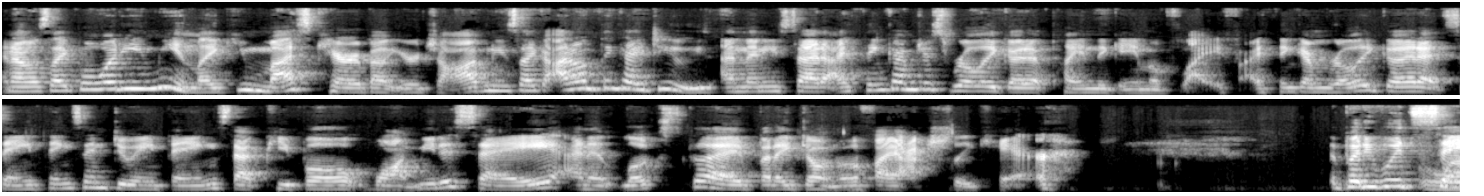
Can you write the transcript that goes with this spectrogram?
And i was like well what do you mean? Like you must care about your job. And he's like i don't think i do. And then he said i think i'm just really good at playing the game of life. I think i'm really good at saying things and doing things that people want me to say and it looks good but i don't know if i actually care but he would say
